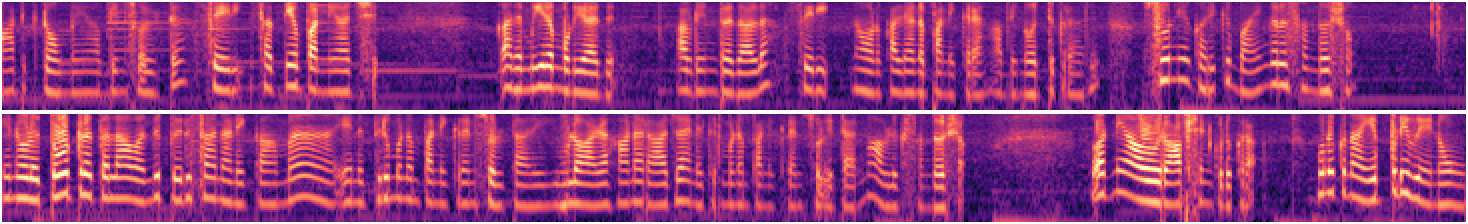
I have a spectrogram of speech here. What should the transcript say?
மாட்டிக்கிட்டோமே அப்படின்னு சொல்லிட்டு சரி சத்தியம் பண்ணியாச்சு. அதை மீற முடியாது அப்படின்றதால சரி நான் உனக்கு கல்யாணம் பண்ணிக்கிறேன் அப்படின்னு ஒத்துக்கிறாரு. சூன்யக்காரிக்கு பயங்கர சந்தோஷம். என்னோடய தோற்றத்தெல்லாம் வந்து பெருசாக நினைக்காம என்னை திருமணம் பண்ணிக்கிறேன்னு சொல்லிட்டாரு. இவ்வளோ அழகான ராஜா என்னை திருமணம் பண்ணிக்கிறேன்னு சொல்லிட்டாருன்னு அவளுக்கு சந்தோஷம். உடனே அவள் ஒரு ஆப்ஷன் கொடுக்குறா. உனக்கு நான் எப்படி வேணும்?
